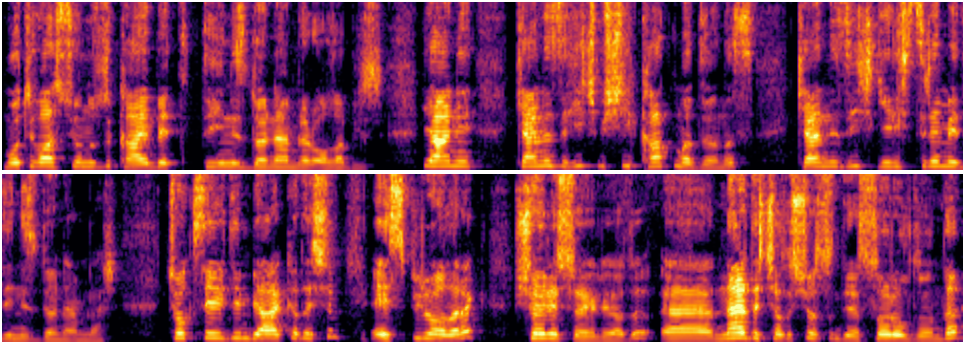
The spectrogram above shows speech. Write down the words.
motivasyonunuzu kaybettiğiniz dönemler olabilir. Yani kendinize hiçbir şey katmadığınız, kendinizi hiç geliştiremediğiniz dönemler. Çok sevdiğim bir arkadaşım espri olarak şöyle söylüyordu. E, nerede çalışıyorsun diye sorulduğunda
